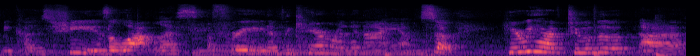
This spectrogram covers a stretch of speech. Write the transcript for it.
because she is a lot less afraid of the camera than I am. So here we have two of the uh,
